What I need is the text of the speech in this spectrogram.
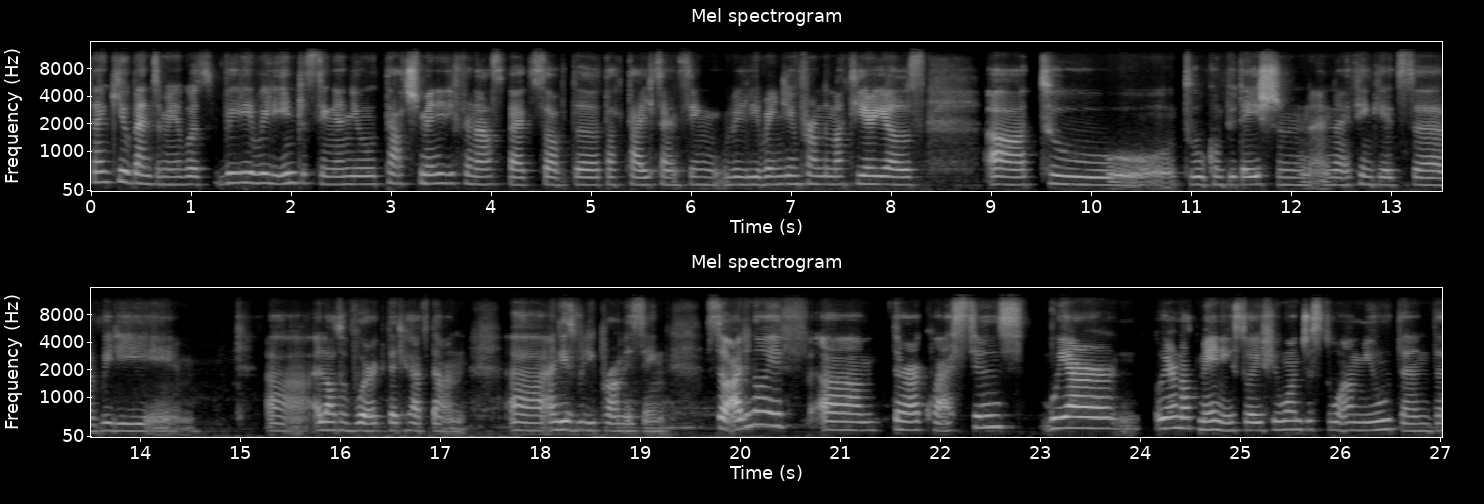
Thank you, Benjamin. It was really, really interesting, and you touched many different aspects of the tactile sensing, really ranging from the materials uh, to to computation. And I think it's uh, really uh, a lot of work that you have done, uh, and is really promising. So I don't know if um, there are questions. We are we are not many, so if you want just to unmute and uh,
